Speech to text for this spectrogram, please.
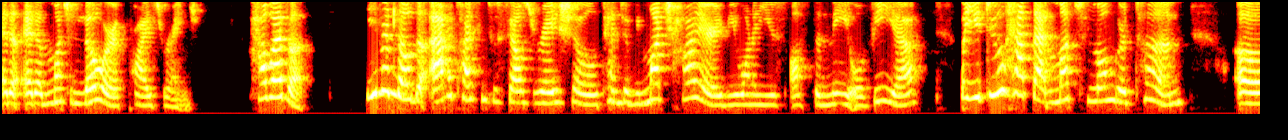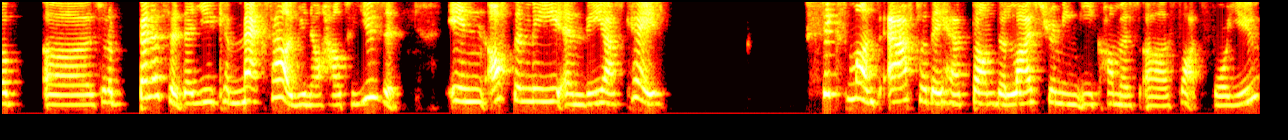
at a, at a much lower price range. However, even though the advertising to sales ratio tend to be much higher if you want to use Austin Li or Viya, but you do have that much longer term of uh, sort of benefit that you can max out if you know how to use it. In Austin Li and Viya's case, six months after they have done the live streaming e-commerce uh, slot for you,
